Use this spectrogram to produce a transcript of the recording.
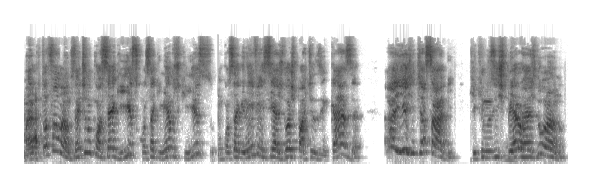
Mas é eu tô falando, se a gente não consegue isso, consegue menos que isso, não consegue nem vencer as duas partidas em casa, aí a gente já sabe o que, que nos espera o resto do ano.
